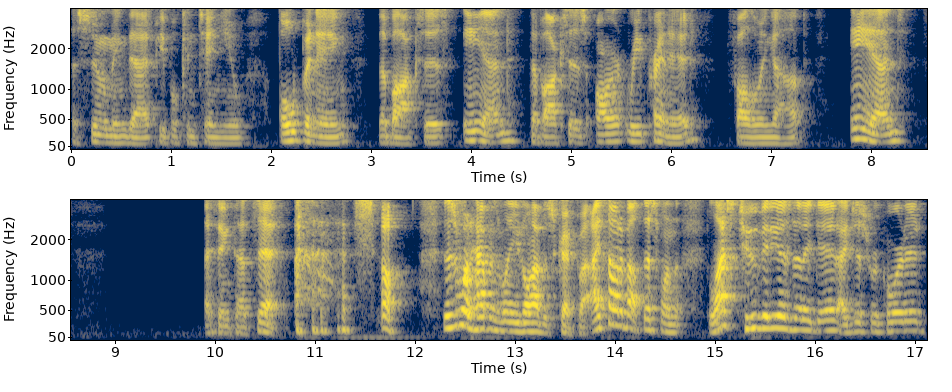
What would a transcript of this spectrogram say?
assuming that people continue opening the boxes and the boxes aren't reprinted following up and I think that's it. so this is what happens when you don't have a script. But I thought about this one. The last two videos that I did, I just recorded.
